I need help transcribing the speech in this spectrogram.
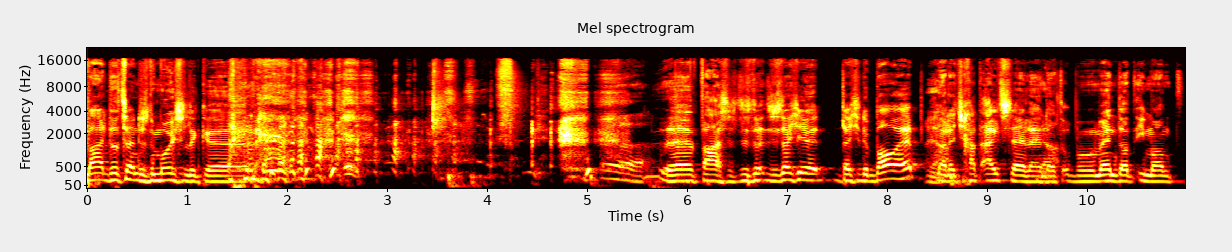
Maar dat zijn dus de mooistelijke eh passes. Dus, dat, dus dat, je, dat je de bal hebt, Ja. maar dat je gaat uitstellen. En Ja. dat op het moment dat iemand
